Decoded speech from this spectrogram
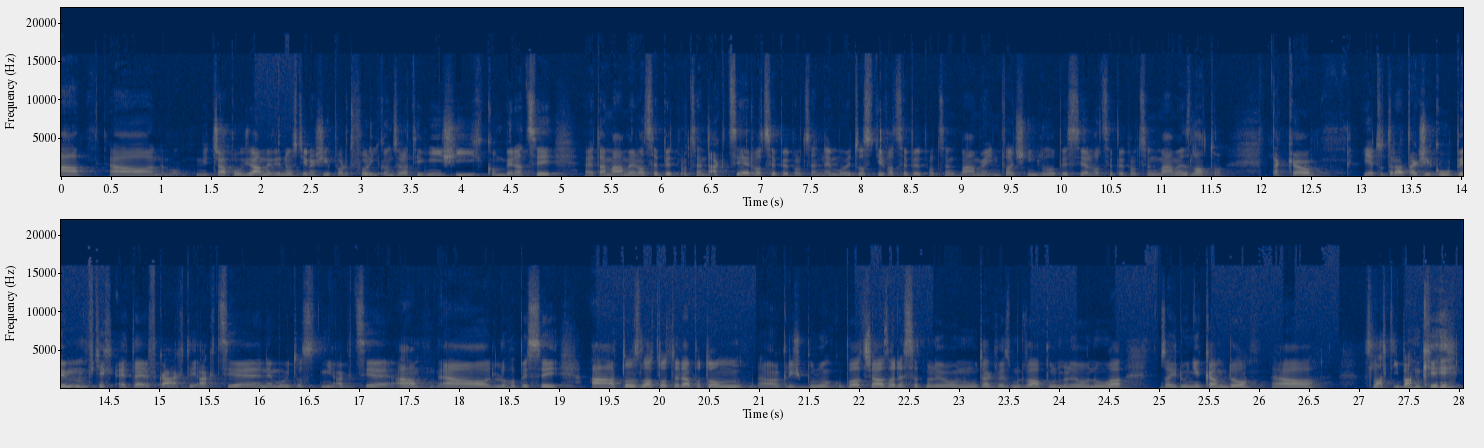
a, a nebo my třeba používáme v jednom z těch našich portfolií konzervativnějších kombinaci, tam máme 25% akcie, 25% nemovitosti, 25% máme inflační dluhopisy a 25% máme zlato. Tak je to teda tak, že koupím v těch ETFkách ty akcie, nemovitostní akcie a, a dluhopisy a to zlato teda potom, když budu nakupovat třeba za 10 milionů, tak vezmu 2,5 milionů a zajdu někam do a, zlatý banky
